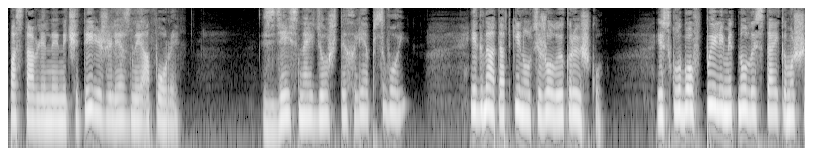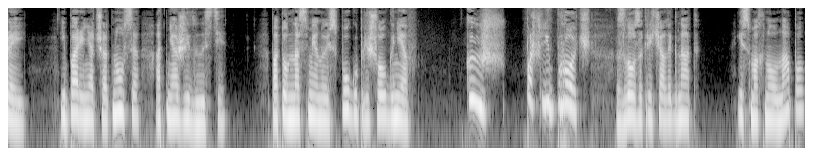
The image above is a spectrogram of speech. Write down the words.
поставленный на четыре железные опоры. «Здесь найдешь ты хлеб свой!» Игнат откинул тяжелую крышку. Из клубов пыли метнулась стайка мышей, и парень отшатнулся от неожиданности. Потом на смену испугу пришел гнев. «Кыш! Пошли прочь!» — зло закричал Игнат и смахнул на пол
